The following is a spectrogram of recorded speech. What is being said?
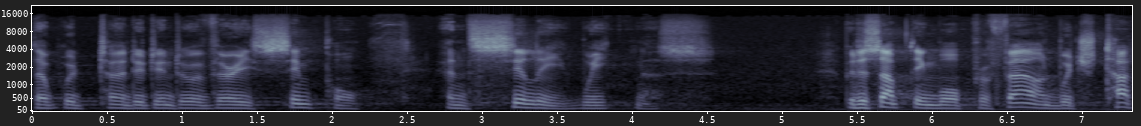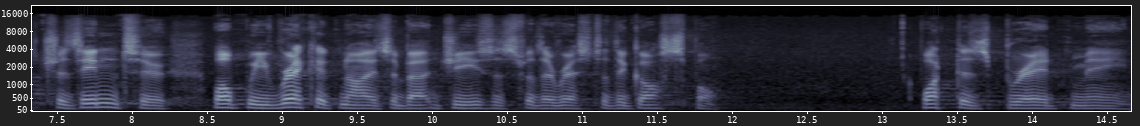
That would turn it into a very simple and silly weakness but it's something more profound which touches into what we recognize about Jesus for the rest of the gospel. What does bread mean?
